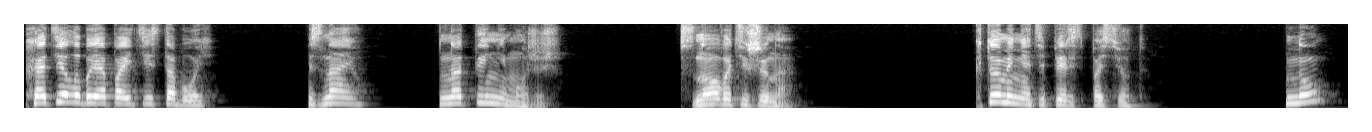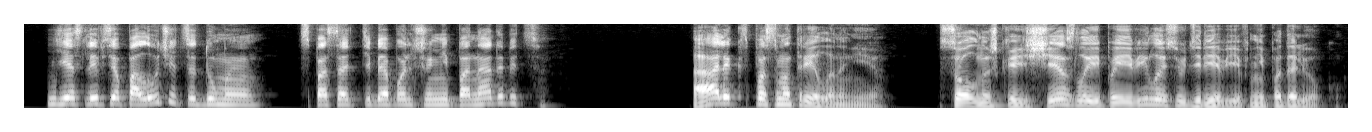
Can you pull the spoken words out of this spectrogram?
Хотела бы я пойти с тобой. Знаю, но ты не можешь». Снова тишина. «Кто меня теперь спасет?» «Ну, если все получится, думаю, спасать тебя больше не понадобится». Алекс посмотрела на нее. Солнышко исчезло и появилось у деревьев неподалеку.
